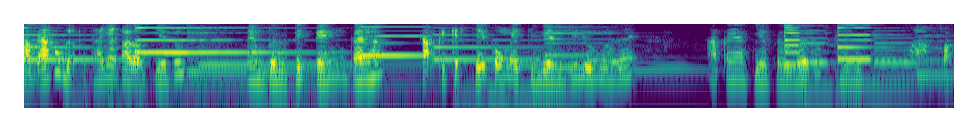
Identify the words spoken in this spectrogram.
sampai aku nggak percaya kalau dia tuh member Big Bang karena tak pikir dia komedian gitu maksudnya apa yang dia bawa tuh wah fuck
